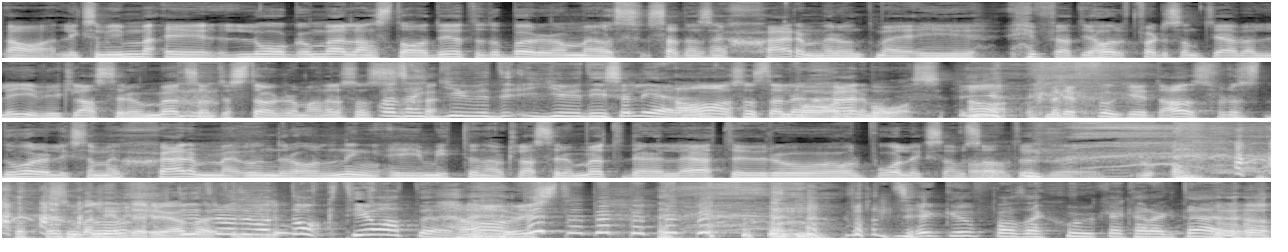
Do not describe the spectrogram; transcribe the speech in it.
ja, liksom i, i låg och mellanstadiet, då började de med att sätta en sån skärm runt mig i, för att jag förde sånt jävla liv i klassrummet så att jag störde de andra som... Så här ljud, ljudisolerad? Ja, som ställde en skärm. Valbås. Ja, men det funkar ju inte alls för då, då var det liksom en skärm med underhållning i mitten av klassrummet där det lät ur och höll på liksom. Så Ja. att, det, så Man då, Du trodde det var dockteater? Ja, visst. Bara dök upp massa sjuka karaktärer.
